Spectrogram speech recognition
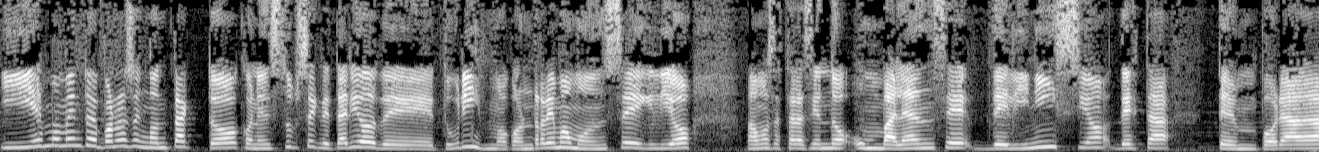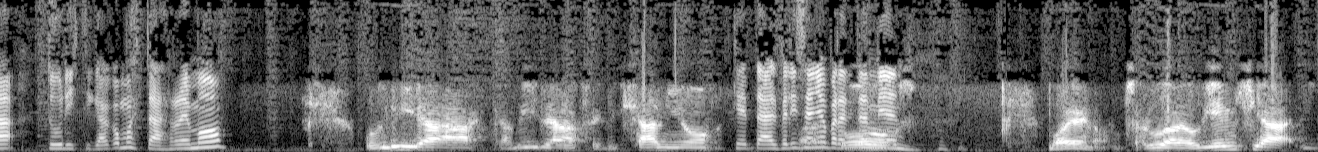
Y es momento de ponernos en contacto con el subsecretario de Turismo, con Remo Monseglio. Vamos a estar haciendo un balance del inicio de esta temporada turística. ¿Cómo estás, Remo? Buen día, Camila, feliz año. ¿Qué tal? Feliz año para ti también. Bueno, un saludo a la audiencia y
